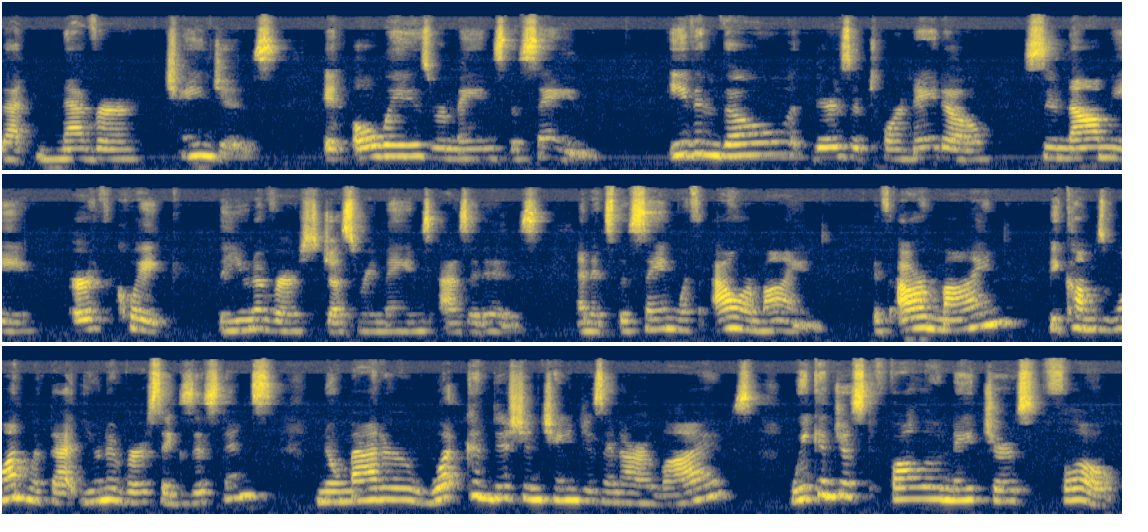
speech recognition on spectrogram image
that never changes. It always remains the same even though there's a tornado, tsunami, earthquake, the universe just remains as it is. And it's the same with our mind. If our mind becomes one with that universe existence, no matter what condition changes in our lives, we can just follow nature's flow.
